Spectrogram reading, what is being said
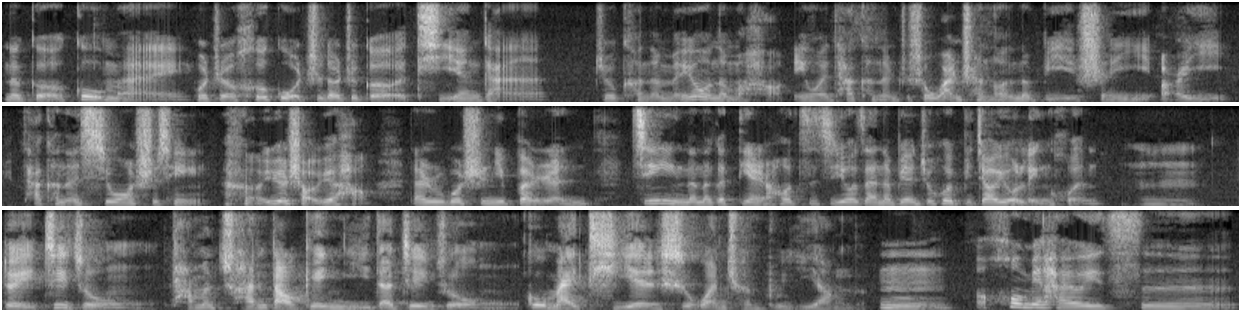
那个购买或者喝果汁的这个体验感。就可能没有那么好，因为他可能只是完成了那笔生意而已。他可能希望事情 越少越好。但如果是你本人经营的那个店，然后自己又在那边，就会比较有灵魂。嗯，对，这种他们传导给你的这种购买体验是完全不一样的。嗯，后面还有一次，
